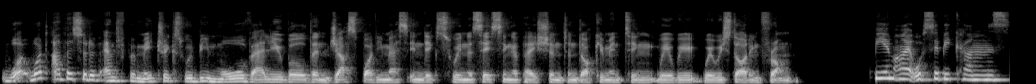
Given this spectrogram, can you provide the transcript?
What what other sort of anthropometrics would be more valuable than just body mass index when assessing a patient and documenting where we where we're starting from? BMI also becomes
